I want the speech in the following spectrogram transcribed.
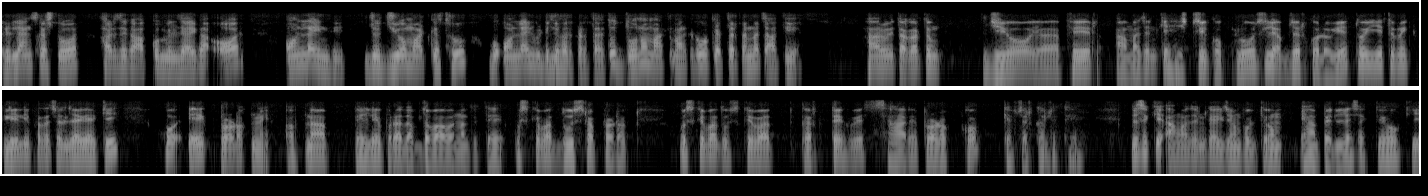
रिलायंस का स्टोर हर जगह आपको मिल जाएगा और ऑनलाइन भी, जो जियो मार्ट के थ्रू वो ऑनलाइन भी डिलीवर करता है। तो दोनों मार्केट को कैप्चर करना चाहती है। हाँ रोहित, अगर तुम जियो या फिर अमेजन के हिस्ट्री को क्लोजली ऑब्ज़र्व करोगे तो ये तुम्हें क्लियरली पता चल जाएगा कि वो एक प्रोडक्ट में अपना पहले पूरा दबदबा बना देते थे उसके बाद दूसरा प्रोडक्ट उसके बाद उसके बाद करते हुए सारे प्रोडक्ट को कैप्चर कर लेते हैं। जैसे कि अमेजन का एग्ज़ाम्पल तो हम यहाँ पर ले सकते हो कि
